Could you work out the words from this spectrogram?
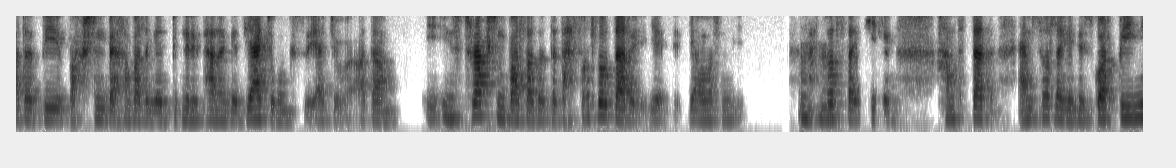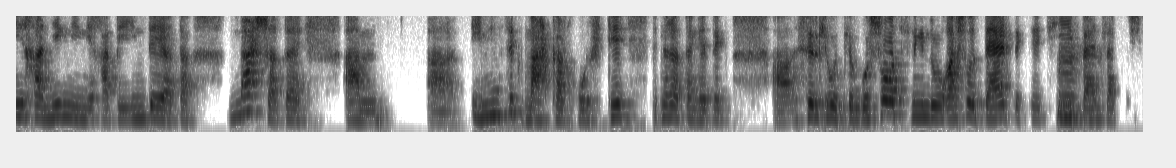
одоо би багш нь байх юм бол ингээд бид нарыг тана ингээд яаж өгөн гэсэн яаж одоо instruction болоод одоо дасгалуудаар явуулна асуултаа хийх хамтдаа амьсгалаа гэдэг эсвэл биенийхээ нэг нэгнийхээ биендээ одоо маш одоо эмзэг маркер хүрэх те. Бид нар одоо ингээд нэг сэрэл хөдлөнгөө шууд нэг нуугаа шууд дайрдаг те. Тийм байдлаар биш.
